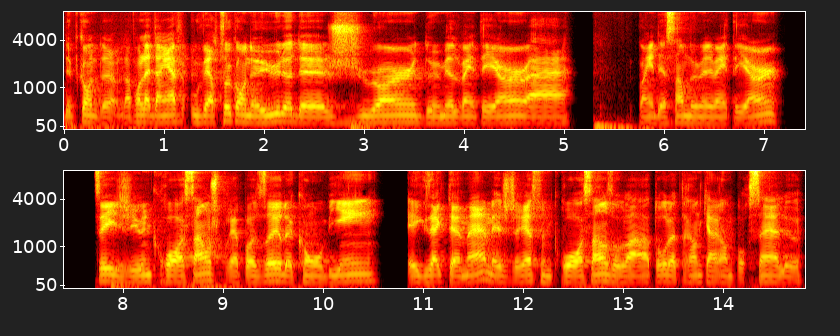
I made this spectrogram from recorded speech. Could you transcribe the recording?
depuis qu'on, dans la dernière ouverture qu'on a eue là, de juin 2021 à fin décembre 2021. Tu sais, j'ai eu une croissance, je pourrais pas dire de combien exactement, mais je dirais c'est une croissance aux alentours de 30-40%. Là. Tu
